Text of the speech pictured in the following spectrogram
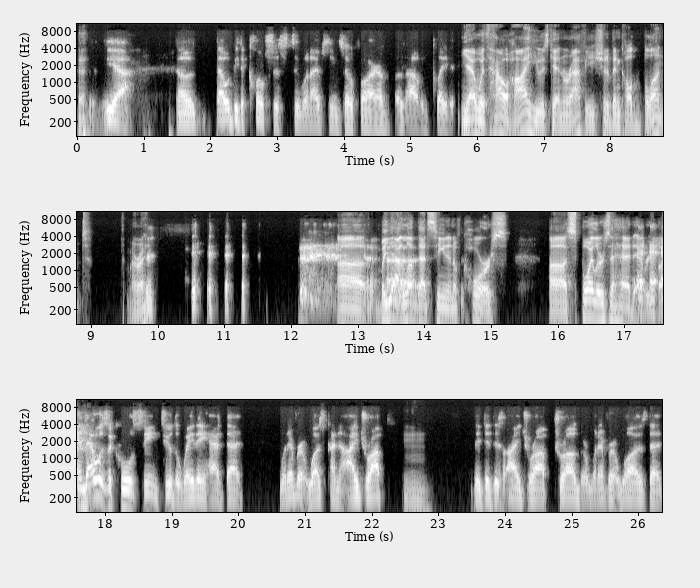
Yeah, uh, that would be the closest to what I've seen so far of, of how he played it. Yeah, with how high he was getting Raffi, he should have been called Blunt. Am I right? Uh, but yeah, I love that scene, and of course, uh, spoilers ahead, everybody. And that was a cool scene too. The way they had that, whatever it was, kind of eye drop. Mm, They did this eye drop drug or whatever it was that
